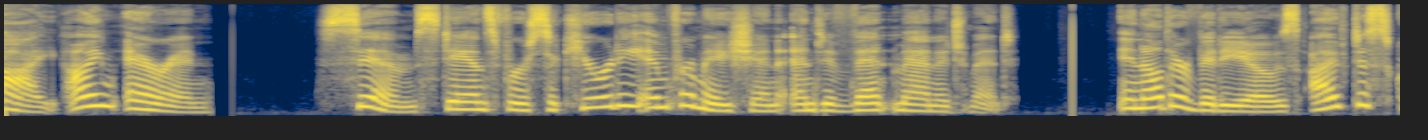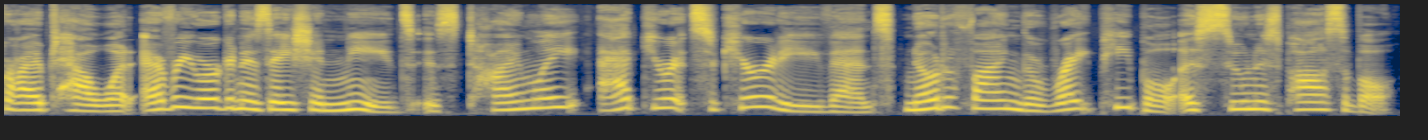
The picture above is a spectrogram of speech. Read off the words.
Hi, I'm Erin. SIEM stands for Security Information and Event Management. In other videos, I've described how what every organization needs is timely, accurate security events notifying the right people as soon as possible.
